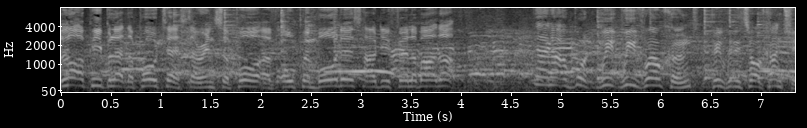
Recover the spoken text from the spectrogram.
a lot of people at the protest are in support of open borders. How do you feel about that? No, no, but we, we've welcomed people into our country,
